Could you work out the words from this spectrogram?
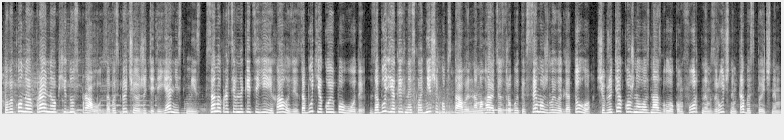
хто виконує вкрай необхідну справу, забезпечує життєдіяльність міст. Саме працівники цієї галузі за будь-якої погоди, за будь-яких найскладніших обставин намагаються зробити все можливе для того, щоб життя кожного з нас було комфортним, зручним та безпечним.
